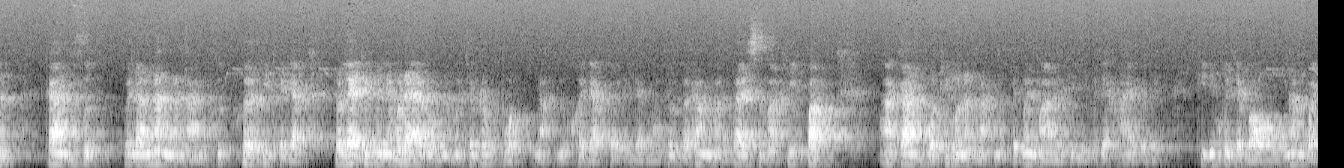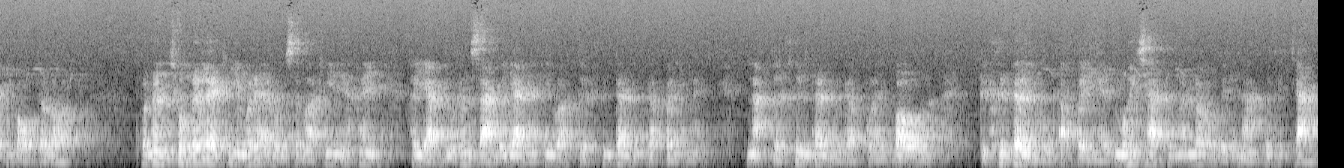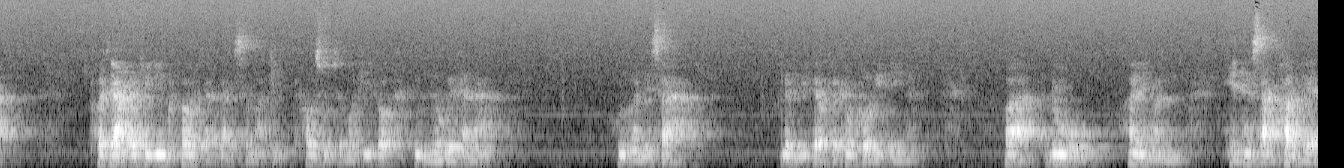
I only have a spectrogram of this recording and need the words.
การฝึกเวลานั่งนานๆฝึกเพื่อที่ขยับตอนแรกที่มันยังไม่ได้อารมณ์เนี่ยมันจะต้องปวดหนักอยู่ขยับไปขยับมาจนกระทั่งมันได้สมาธิปั๊บอาการปวดที่มันหนักๆมันจะไม่มาเลยทีนี้มันจะหายไปเลยทีนี้มันจะเบานั่งไว้ก็เบาตลอด เพราะฉะนั้นช่วงแรกๆที่ยังไม่ได้อารมณ์สมาธิเนี่ยให้ขยับดูทั้งสามระยะอย่างที่ว่าเกิดขึ้นตั้งอยู่ดับไปยังไง หนักเกิดขึ้นตั้งอยู่ดับไปเบาเกิดขึ้นตั้งอยู่ดับไปยังไงดูให้ชัดตรงนั้นแล้วเวทนาก็จะจางพอจางแล้วทีนี้มันก็จะได้สมาธิเข้าสู่สมาธิก็อยู่เหนือเวทนา คุณวานิสาเรื่องนี้แต่ไปทบทวนดีๆนะว่าดูให้มันเห็นทั้งสามขั้นเลย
